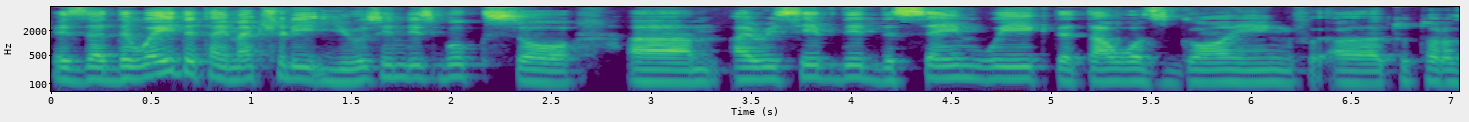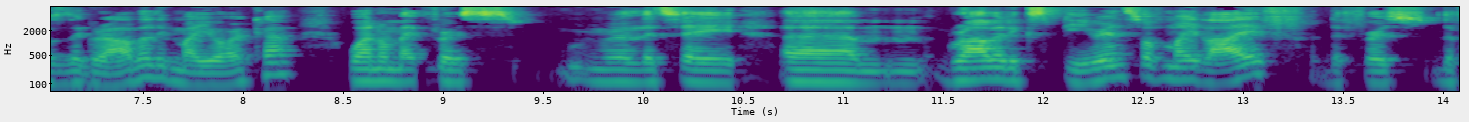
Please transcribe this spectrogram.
is that the way that I'm actually using this book. So um, I received it the same week that I was going uh, to Toros de Gravel in Mallorca, one of my first let's say um, gravel experience of my life. The first, the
